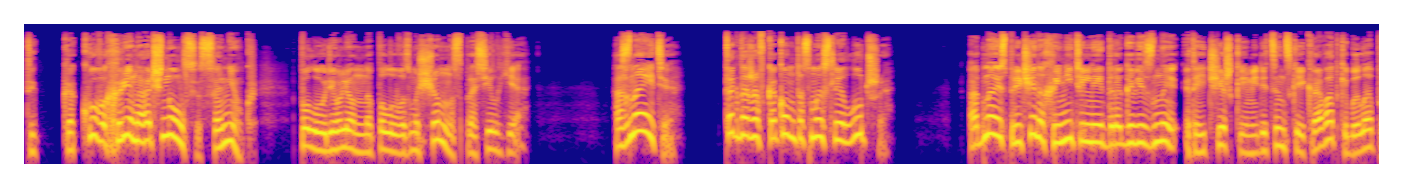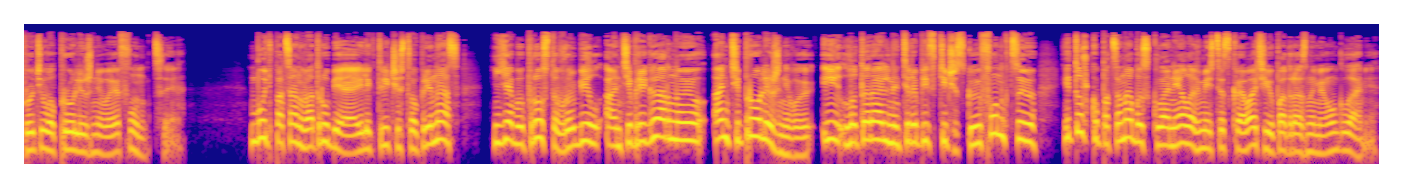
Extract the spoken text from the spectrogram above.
«Ты какого хрена очнулся, Санюк?» — полуудивленно-полувозмущенно спросил я. «А знаете, так даже в каком-то смысле лучше». Одной из причин охренительной дороговизны этой чешской медицинской кроватки была противопролежневая функция. Будь пацан в отрубе, а электричество при нас, я бы просто врубил антипригарную, антипролежневую и латерально-терапевтическую функцию, и тушку пацана бы склоняла вместе с кроватью под разными углами.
